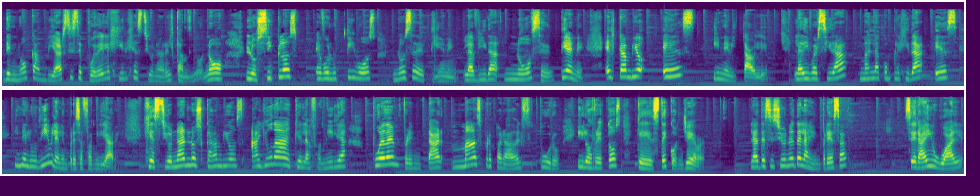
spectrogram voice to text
de no cambiar si se puede elegir gestionar el cambio o no. Los ciclos evolutivos no se detienen, la vida no se detiene. El cambio es inevitable. La diversidad más la complejidad es ineludible en la empresa familiar. Gestionar los cambios ayuda a que la familia pueda enfrentar más preparada el futuro y los retos que éste conlleva. Las decisiones de las empresas será igual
